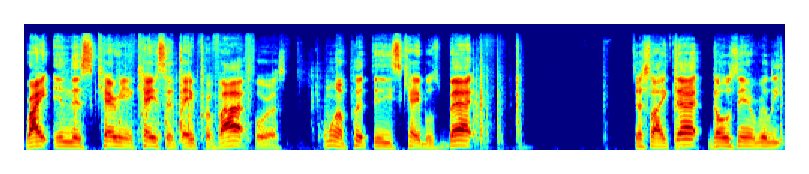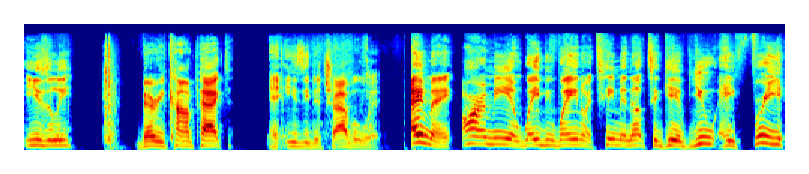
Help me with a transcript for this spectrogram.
right in this carrying case that they provide for us. I'm gonna put these cables back just like that. Goes in really easily, very compact and easy to travel with. Hey man, RME and Wavy Wayne are teaming up to give you a free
